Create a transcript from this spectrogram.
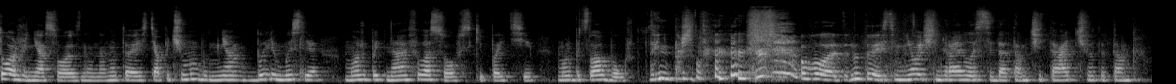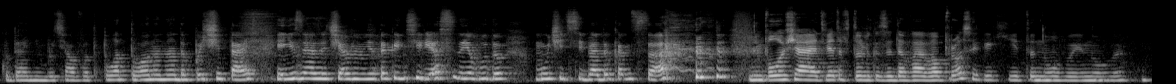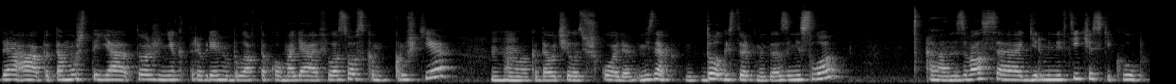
тоже неосознанно. Ну, то есть, а почему бы у меня были мысли, может быть, на философский пойти? Может быть, слава богу, что туда не пошла. Вот. Ну, то есть, мне очень нравилось всегда там читать что-то там куда-нибудь. А вот Платона надо почитать. Я не знаю, зачем, но мне так интересно. Я буду мучить себя до конца. Не получая ответов, только задавая вопросы какие-то новые новые. Да, потому что я тоже некоторое время была в таком а философском кружке, угу. когда училась в школе. Не знаю, долго столько меня туда занесло. А, назывался Герменевтический клуб.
